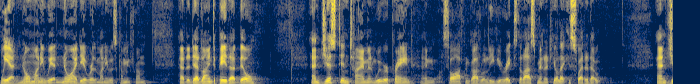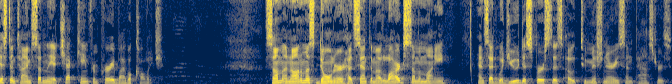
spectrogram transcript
We had no money. We had no idea where the money was coming from had a deadline to pay that bill. And just in time, and we were praying, and so often God will leave you right to the last minute. He'll let you sweat it out. And just in time, suddenly a check came from Prairie Bible College. Some anonymous donor had sent them a large sum of money and said, Would you disperse this out to missionaries and pastors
